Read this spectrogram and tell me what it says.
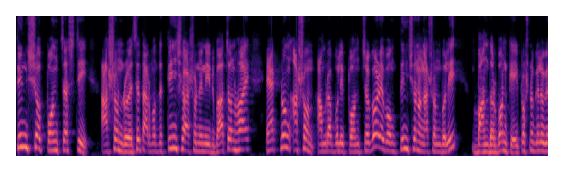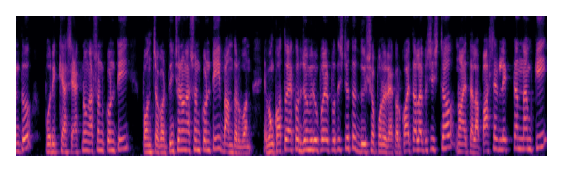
তিনশো পঞ্চাশটি আসন রয়েছে। তার মধ্যে তিনশো আসনে নির্বাচন হয়। এক নং আসন আমরা বলি পঞ্চগড় এবং তিনশো নং আসন বলি বান্দরবনকে। এই প্রশ্নগুলো কিন্তু পরীক্ষা আসে। এক নং আসন কোনটি? পঞ্চগড় তিনশো নং আসন কোনটি? বান্দরবন। এবং কত একর জমির উপরে প্রতিষ্ঠিত? দুইশো পনেরো একর। কয়তলা বিশিষ্ট? নয়তলা। পাশের লেকটার নাম কি?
